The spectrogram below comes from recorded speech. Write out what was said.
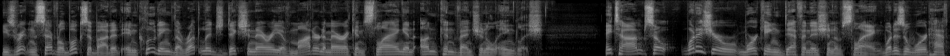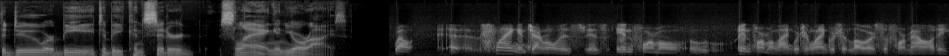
He's written several books about it, including the Routledge Dictionary of Modern American Slang and Unconventional English. Hey, Tom, so what is your working definition of slang? What does a word have to do or be to be considered slang in your eyes? Well, uh, slang in general is is informal informal language or language that lowers the formality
